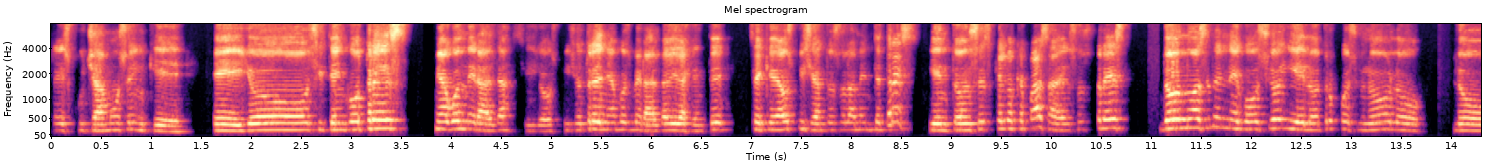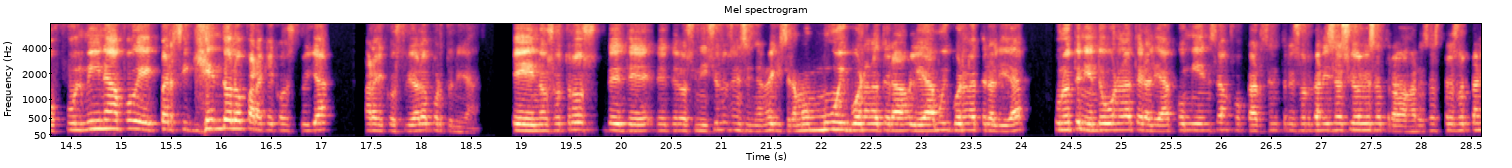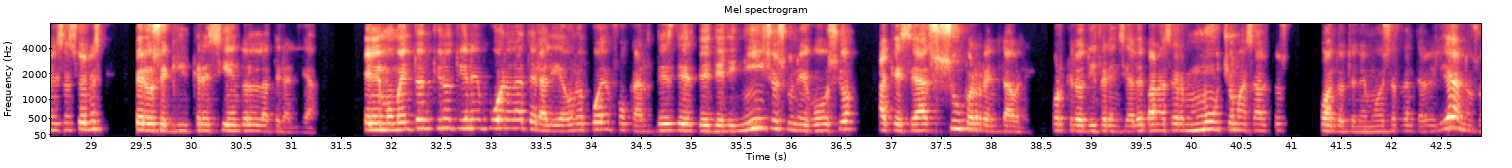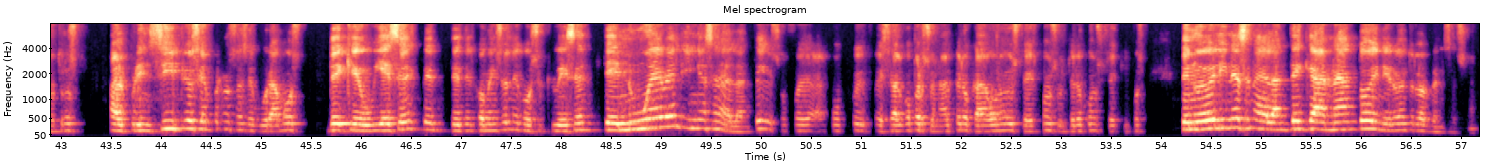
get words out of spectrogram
escuchamos en que eh, yo, si tengo tres, me hago esmeralda. Si yo auspicio tres, me hago esmeralda y la gente se queda auspiciando solamente tres. Y entonces, ¿qué es lo que pasa? De esos tres, dos no hacen el negocio y el otro, pues uno lo, lo fulmina pues, persiguiéndolo para que construya, para que construya la oportunidad. Eh, nosotros desde, desde los inicios nos enseñaron que hiciéramos muy buena lateralidad, muy buena lateralidad. Uno teniendo buena lateralidad comienza a enfocarse en tres organizaciones, a trabajar esas tres organizaciones, pero seguir creciendo la lateralidad. En el momento en que uno tiene buena lateralidad, uno puede enfocar desde, desde el inicio su negocio a que sea súper rentable, porque los diferenciales van a ser mucho más altos cuando tenemos esa rentabilidad. Nosotros al principio siempre nos aseguramos de que hubiese, desde el comienzo del negocio, que hubiese de nueve líneas en adelante, eso fue algo, pues, algo personal, pero cada uno de ustedes consúltelo con sus equipos, de nueve líneas en adelante ganando dinero dentro de la organización,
